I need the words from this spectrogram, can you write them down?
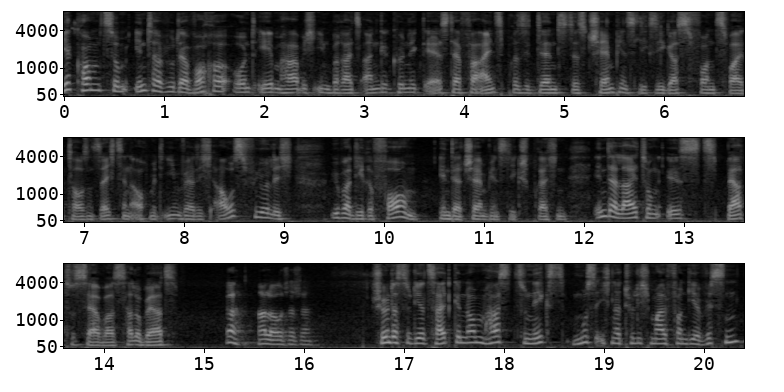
Wir kommen zum Interview der Woche und eben habe ich ihn bereits angekündigt. Er ist der Vereinspräsident des Champions League-Siegers von 2016. Auch mit ihm werde ich ausführlich über die Reform in der Champions League sprechen. In der Leitung ist Bertus Servas. Hallo Bert. Ja, hallo Sascha. Schön, dass du dir Zeit genommen hast. Zunächst muss ich natürlich mal von dir wissen,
